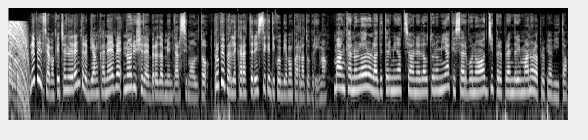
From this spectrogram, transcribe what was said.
Noi pensiamo che Cenerentola e Biancaneve non riuscirebbero ad ambientarsi molto, proprio per le caratteristiche di cui abbiamo parlato prima. Mancano loro la determinazione e l'autonomia che servono oggi per prendere in mano la propria vita.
